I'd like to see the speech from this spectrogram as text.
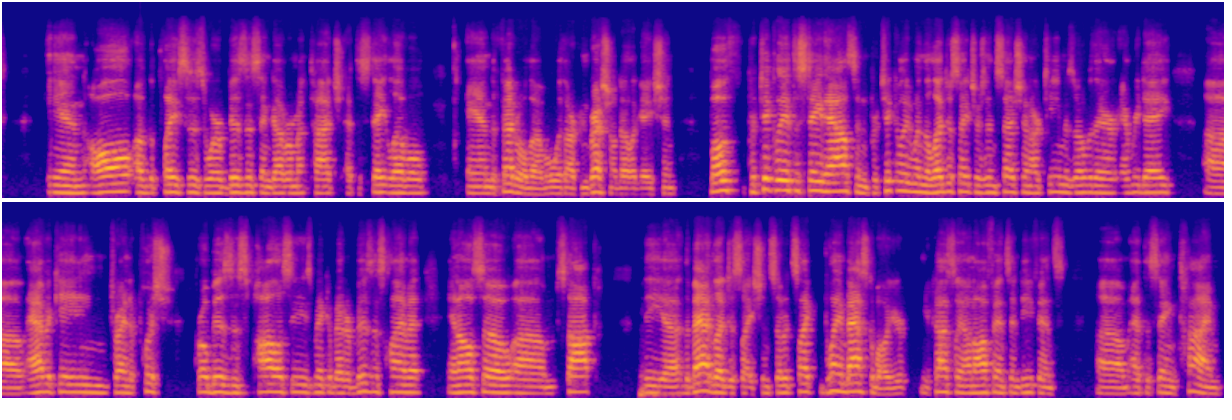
in all of the places where business and government touch at the state level and the federal level with our congressional delegation, both particularly at the state house and particularly when the legislature is in session. Our team is over there every day uh, advocating, trying to push pro business policies, make a better business climate, and also um, stop the uh, the bad legislation. So it's like playing basketball. You're you're constantly on offense and defense um, at the same time.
